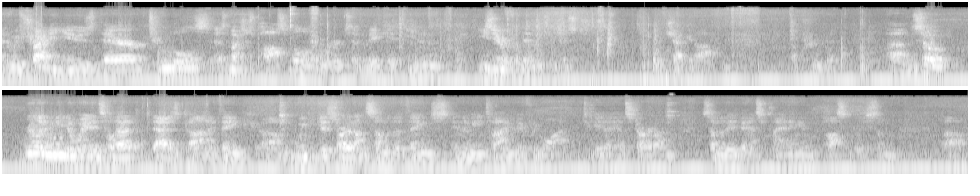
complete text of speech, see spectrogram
And we've tried to use their tools as much as possible in order to make it even easier for them to just check it off, and approve it. Um, So really, we need to wait until that, that is done, I think. Um, We can get started on some of the things in the meantime if we want to get a head start on some of the advanced planning and possibly some um,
